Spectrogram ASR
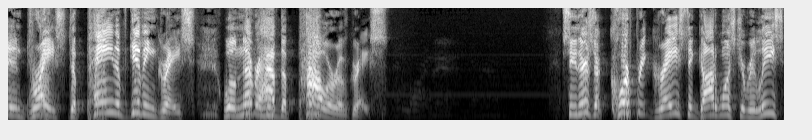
embrace the pain of giving grace, we'll never have the power of grace. See, there's a corporate grace that God wants to release,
